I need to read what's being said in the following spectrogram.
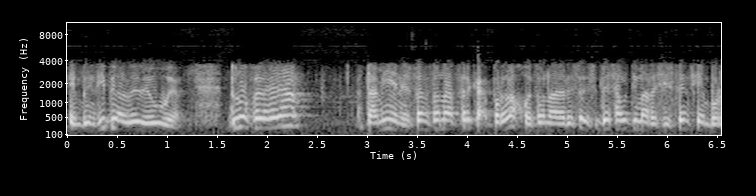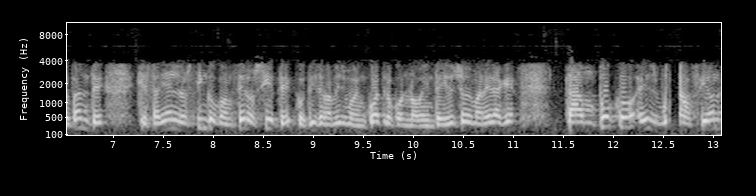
en principio al BBV. Duro Felguera también está en zona cerca, por debajo de zona de, esa última resistencia importante, que estaría en los 5,07, cotiza ahora mismo en 4,98, de manera que tampoco es buena opción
